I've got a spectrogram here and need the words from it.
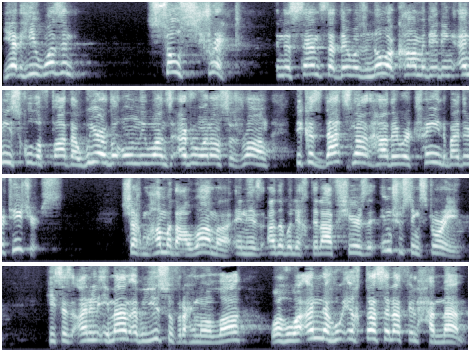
Yet he wasn't so strict in the sense that there was no accommodating any school of thought that we are the only ones, everyone else is wrong, because that's not how they were trained by their teachers. Sheikh Muhammad Awama in his Adab al-Ikhtilaf shares an interesting story. He says, عن الإمام أبي يوسف رحمه الله وهو أنه اغتسل في الحمام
